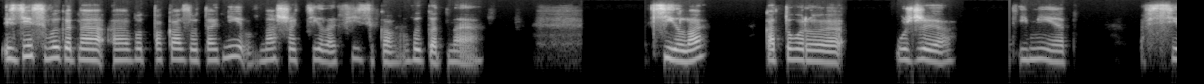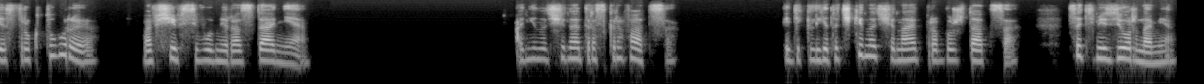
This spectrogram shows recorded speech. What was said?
И здесь выгодно, э, вот показывают они, наше тело, физика выгодная. Тело, которое уже имеет все структуры вообще всего мироздания, они начинают раскрываться. Эти клеточки начинают пробуждаться с этими зернами.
